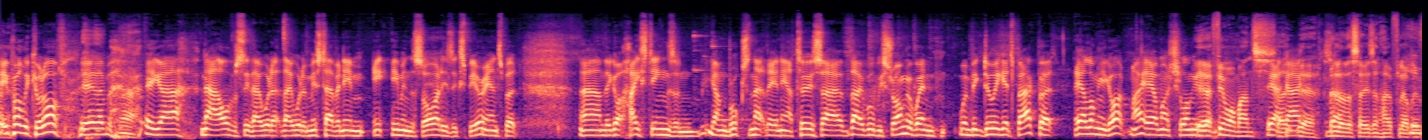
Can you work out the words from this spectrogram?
He probably could have. Yeah, they, he, uh, no, obviously they would have, they would have missed having him him in the side, his experience, but. Um, they got Hastings and young Brooks and that there now too, so they will be stronger when, when Big Doueihi gets back. But how long you got, mate? How much longer? Yeah, a few more months. Yeah, so, okay. yeah middle of the season. Hopefully, I'll be,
